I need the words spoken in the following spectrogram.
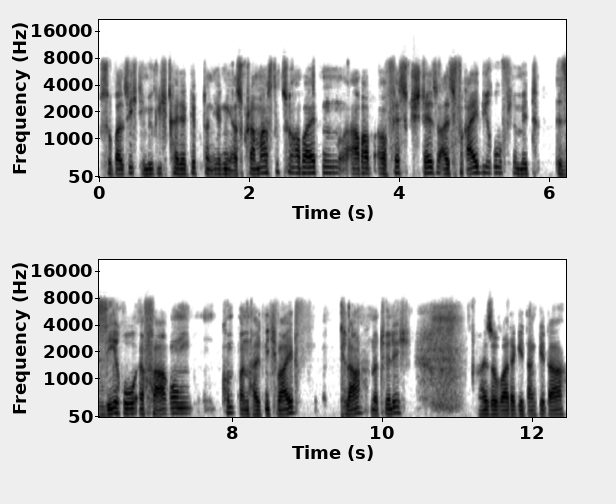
sobald sich die Möglichkeit ergibt, dann irgendwie als Scrum Master zu arbeiten, aber auch festgestellt, so als Freiberufler mit Zero-Erfahrung kommt man halt nicht weit. Klar, natürlich. Also war der Gedanke da,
